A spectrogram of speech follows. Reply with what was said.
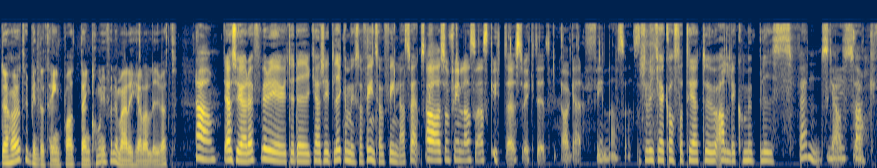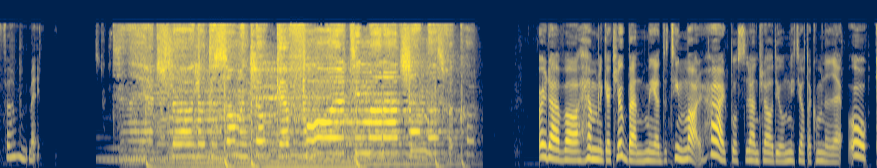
det har jag typ inte tänkt på att den kommer ju följa med dig hela livet. Ja, Alltså jag refererar ju till dig kanske inte lika mycket som finns som finlandssvensk. ja som finlandssvensk ytterst viktigt. Jag är finlandssvensk. Så vi kan konstatera att du aldrig kommer bli svensk Nej, alltså. tack för mig. Dina hjärtslag låter som en klocka får timmarna att kännas för kort Och det där var Hemliga klubben med timmar här på Studentradion 98,9 och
